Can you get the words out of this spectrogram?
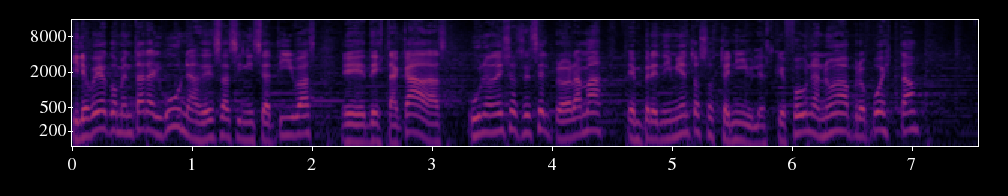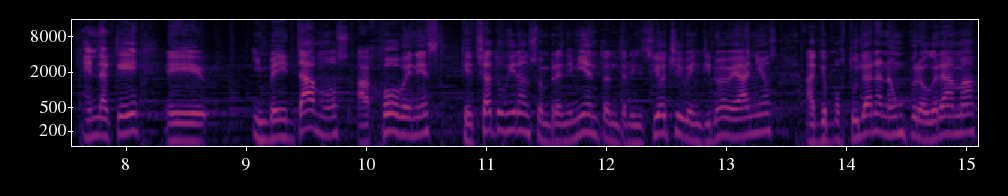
Y les voy a comentar algunas de esas iniciativas eh, destacadas. Uno de ellos es el programa Emprendimientos Sostenibles, que fue una nueva propuesta en la que invitamos a jóvenes que ya tuvieran su emprendimiento entre 18 y 29 años a que postularan a un programa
